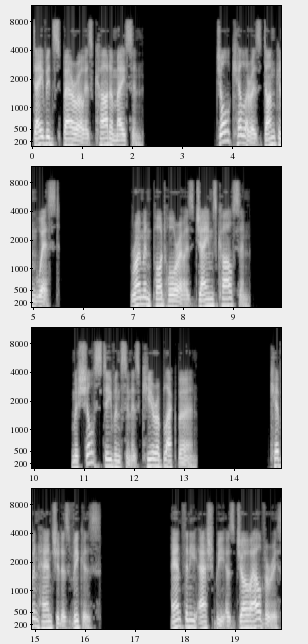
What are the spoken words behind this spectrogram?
David Sparrow as Carter Mason. Joel Keller as Duncan West. Roman Podhora as James Carlson. Michelle Stevenson as Kira Blackburn. Kevin Hanchett as Vickers Anthony Ashby as Joe Alvarez.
